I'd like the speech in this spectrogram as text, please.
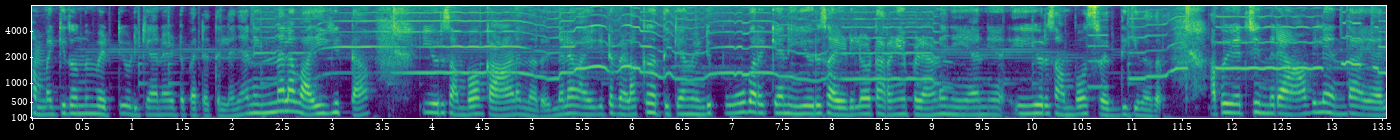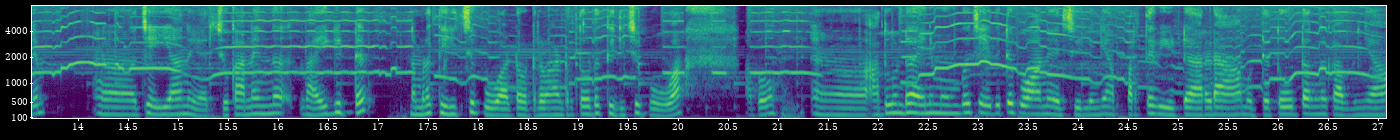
അമ്മയ്ക്കിതൊന്നും വെട്ടി ഒടിക്കാനായിട്ട് പറ്റത്തില്ല. ഞാൻ ഇന്നലെ വൈകിട്ടാണ് ഈ ഒരു സംഭവം കാണുന്നത്. ഇന്നലെ വൈകിട്ട് വിളക്ക് കത്തിക്കാൻ വേണ്ടി പൂ പറിക്കാൻ ഈ ഒരു സൈഡിലോട്ട് ഇറങ്ങിയപ്പോഴാണ് ഞാൻ ഈ ഒരു സംഭവം ശ്രദ്ധിക്കുന്നത്. അപ്പോൾ വിചാരിച്ചു ഇന്ന് രാവിലെ എന്തായാലും ചെയ്യാമെന്ന് വിചാരിച്ചു. കാരണം ഇന്ന് വൈകിട്ട് നമ്മൾ തിരിച്ചു പോവാം കേട്ടോ തിരിച്ച് പോവാം. അപ്പോൾ അതുകൊണ്ട് അതിന് മുമ്പ് ചെയ്തിട്ട് പോകാമെന്ന് വിചാരിച്ചു. ഇല്ലെങ്കിൽ അപ്പുറത്തെ വീട്ടുകാരുടെ ആ മുറ്റത്തോട്ടങ്ങ് കവിഞ്ഞ് ആ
